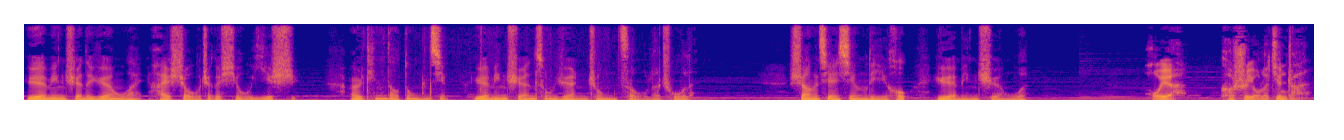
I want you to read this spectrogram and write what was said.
岳明权的院外还守着个绣衣使，而听到动静，岳明权从院中走了出来，上前行礼后，岳明权问：“侯爷，可是有了进展？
